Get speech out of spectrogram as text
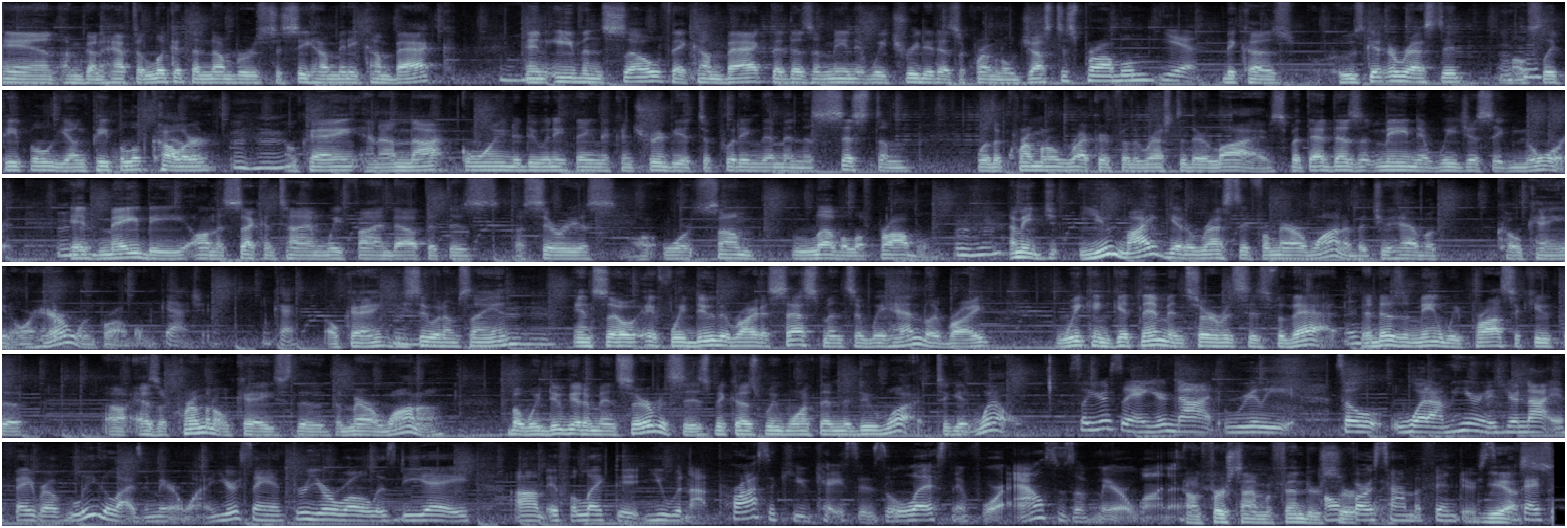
and I'm going to have to look at the numbers to see how many come back. Mm-hmm. And even so, if they come back, that doesn't mean that we treat it as a criminal justice problem. Yeah. because who's getting arrested? Mostly people, young people of color, okay? And I'm not going to do anything to contribute to putting them in the system with a criminal record for the rest of their lives. But that doesn't mean that we just ignore it. It may be on the second time we find out that there's a serious or, or some level of problem. Mm-hmm. I mean, you might get arrested for marijuana, but you have a cocaine or heroin problem. Gotcha. Okay. Okay, you mm-hmm. see what I'm saying? Mm-hmm. And so if we do the right assessments and we handle it right, we can get them in services for that. That doesn't mean we prosecute the, uh, as a criminal case, the, the marijuana, but we do get them in services because we want them to do what? To get well. So you're saying you're not really. So what I'm hearing is you're not in favor of legalizing marijuana. You're saying through your role as DA, um, if elected, you would not prosecute cases less than four ounces of marijuana On first-time offenders, on first-time offenders. Yes. Okay. So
